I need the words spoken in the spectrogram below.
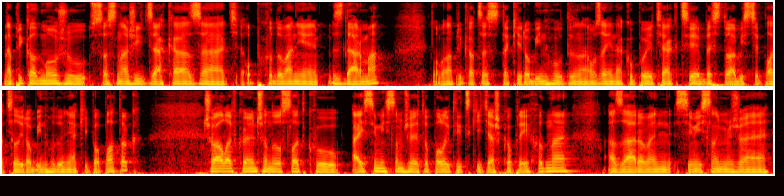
Napríklad môžu sa snažiť zakázať obchodovanie zdarma, lebo napríklad cez taký Robinhood naozaj nakupujete akcie bez toho, aby ste platili Robinhoodu nejaký poplatok. Čo ale v konečnom dôsledku aj si myslím, že je to politicky ťažko priechodné a zároveň si myslím, že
